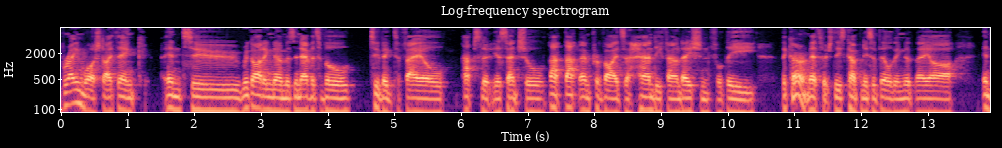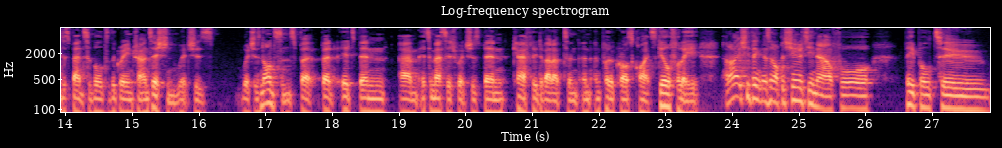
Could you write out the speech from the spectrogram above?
brainwashed, I think, into regarding them as inevitable, too big to fail, absolutely essential. That that then provides a handy foundation for the the current myth which these companies are building that they are indispensable to the green transition, which is which is nonsense. But but it's been um, it's a message which has been carefully developed and, and, and, put across quite skillfully. And I actually think there's an opportunity now for people to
